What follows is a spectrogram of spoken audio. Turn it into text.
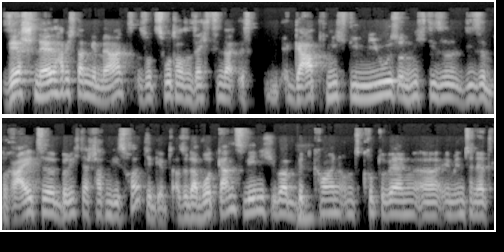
sehr schnell habe ich dann gemerkt, so 2016, da, es gab nicht die News und nicht diese, diese breite Berichterstattung, die es heute gibt. Also da wurde ganz wenig über mhm. Bitcoin und Kryptowährungen äh, im Internet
